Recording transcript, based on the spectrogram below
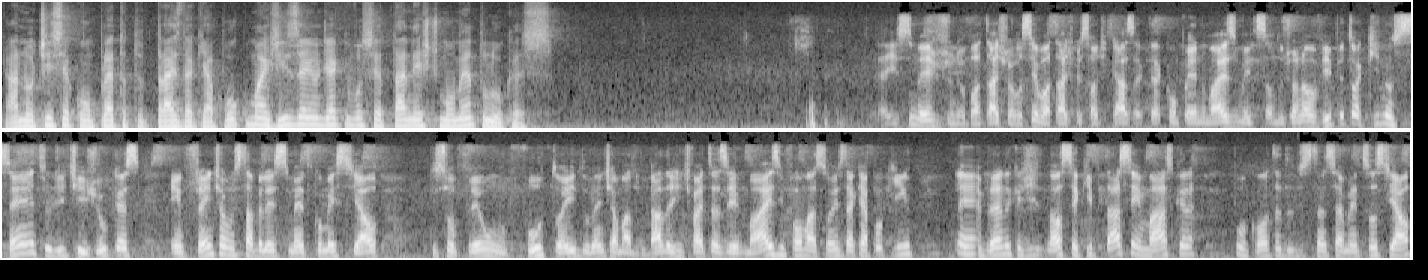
a notícia completa tu traz daqui a pouco, mas diz aí onde é que você está neste momento, Lucas. É isso mesmo, Júnior. Boa tarde para você, boa tarde pessoal de casa que está acompanhando mais uma edição do Jornal VIP. Eu estou aqui no centro de Tijucas, em frente a um estabelecimento comercial que sofreu um furto aí durante a madrugada. A gente vai trazer mais informações daqui a pouquinho. Lembrando que gente, nossa equipe está sem máscara por conta do distanciamento social.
